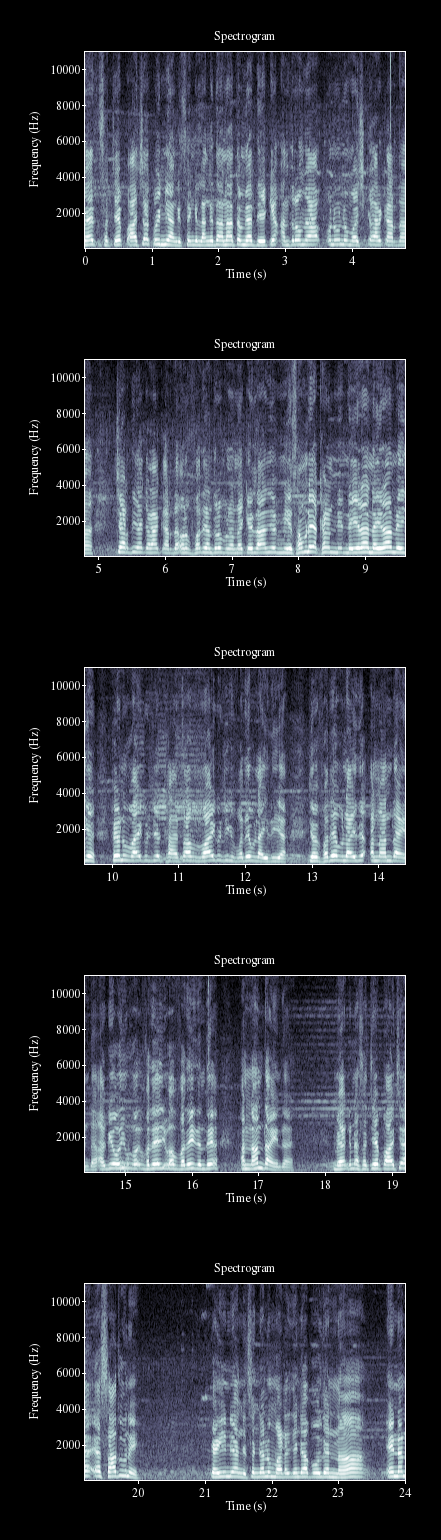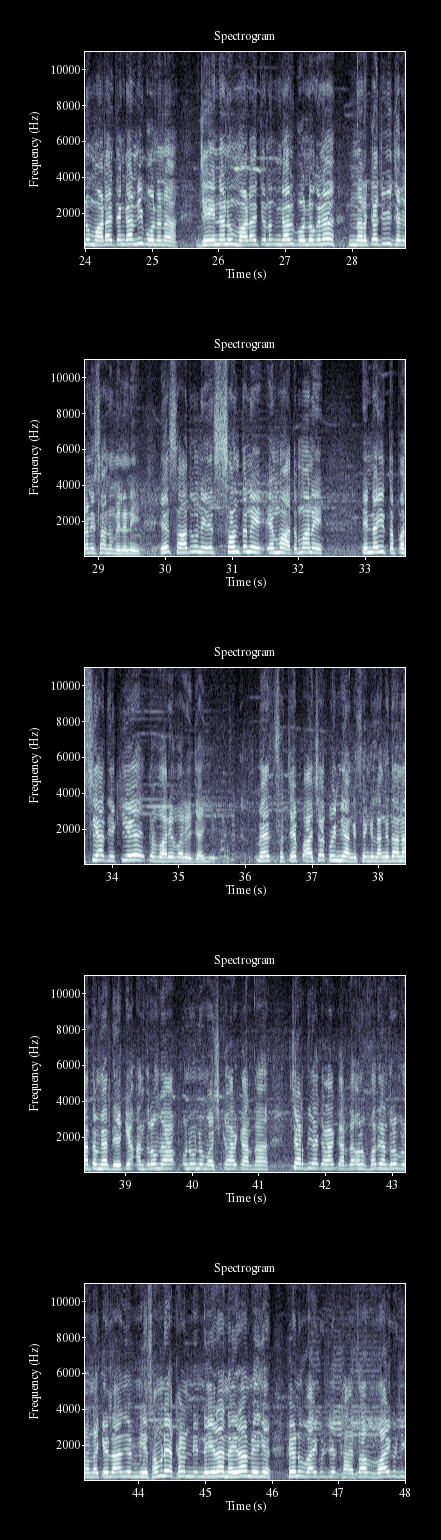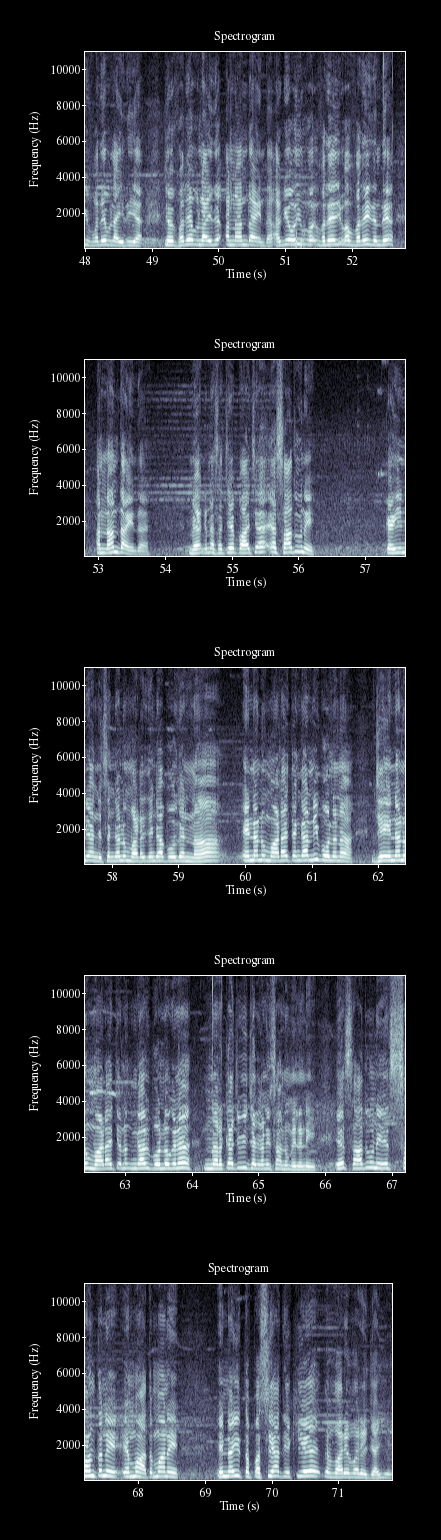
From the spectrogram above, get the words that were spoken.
ਮੈਂ ਸੱਚੇ ਪਾਤਸ਼ਾਹ ਕੋਈ ਨਿਹੰਗ ਸਿੰਘ ਲੰਘਦਾ ਨਾ ਤਾਂ ਮੈਂ ਦੇਖ ਕੇ ਅੰਦਰੋਂ ਮੈਂ ਉਹਨੂੰ ਨਮਸਕਾਰ ਕਰਦਾ, ਚੜ੍ਹਦੀਆਂ ਕਲਾ ਕਰਦਾ, ਉਹਨੂੰ ਫਤਿਹ ਅੰਦਰੋਂ ਬੁਲਾਉਂਦਾ, ਕਿ ਲਾਂ ਜੇ ਮੇਰੇ ਸਾਹਮਣੇ ਅੱਖਾਂ ਨੇਰਾ ਨੇਰਾ ਮੇਜ, ਫਿਰ ਉਹਨੂੰ ਵਾਹਿਗੁਰੂ ਜੀ ਖਾਲਸਾ, ਵਾਹਿਗੁਰੂ ਜੀ ਕੀ ਫਤਿਹ ਬੁਲਾਈ ਦੀ ਆ। ਜਦੋਂ ਫਤਿਹ ਬੁਲਾਈ ਦੇ, ਆਨੰਦ ਆ ਜਾਂਦਾ। ਅੱਗੇ ਉਹੀ ਫਤਿਹ ਜੀ, ਫਤਿਹ ਦਿੰਦੇ ਆਨੰਦ ਆ ਜਾਂਦਾ। ਮੈਂ ਕਹਿੰਦਾ, ਸੱਚੇ ਪਾਤਸ਼ਾਹ, ਇਹ ਸਾਧੂ ਨੇ। ਕਈ ਨਿਹੰਗ ਸਿੰਘਾਂ ਨੂੰ ਮਾੜਾ ਚੰਗਾ ਬੋਲਦੇ ਨਾ, ਇਹਨਾਂ ਨੂੰ ਮਾੜਾ ਚੰਗਾ ਨਹੀਂ ਬੋਲਣਾ। ਜੇ ਇਹਨਾਂ ਨੂੰ ਮਾੜਾ ਚੰਗਾ ਵੀ ਬੋਲੋਗੇ ਨਾ, ਨਰਕਾਂ 'ਚ ਵੀ ਜਗ੍ਹਾ ਨਹੀਂ ਸਾਨੂੰ ਮਿਲਣੀ। ਇਹ ਸਾਧੂ ਨੇ, ਇਹ ਸੰਤ ਨੇ, ਇਹ ਮਹਾਤਮਾ ਨੇ, ਇਹਨਾਂ ਦੀ ਤਪੱਸਿਆ ਦੇਖੀਏ ਤੇ ਵਾਰੇ ਵਾਰੇ ਜਾਈਏ। ਮੈਂ ਸੱਚੇ ਪਾਤਸ਼ਾਹ, ਕੋਈ ਨਿਹੰਗ ਸਿੰਘ ਲੰਘਦਾ ਨਾ ਤਾਂ ਮੈਂ ਦੇਖ ਕੇ ਅੰਦਰੋਂ ਮੈਂ ਉਹਨੂੰ ਨਮਸਕਾਰ ਕਰਦਾ, ਚੜ੍ਹਦੀਆਂ ਕਲਾ ਕਰਦਾ, ਉਹਨੂੰ ਫਤਿਹ ਅੰਦਰੋਂ ਬੁਲਾਉਂਦਾ, ਕਿ ਲਾਂ ਜੇ, ਮੇਰੇ ਸਾਹਮਣੇ ਅੱਖਾਂ ਨੇਰਾ ਨੇਰਾ ਮੇਜ ਫਿਰ ਉਹਨੂੰ ਵਾਹਿਗੁਰੂ ਜੀ ਖਾਲਸਾ, ਵਾਹਿਗੁਰੂ ਜੀ ਕੀ ਫਤਿਹ ਬੁਲਾਈਦੀ ਆ। ਜਦੋਂ ਫਤਿਹ ਬੁਲਾਈ ਦੇ ਆਨੰਦ ਆ ਜਾਂਦਾ। ਅੱਗੇ ਉਹੀ ਫਤਿਹ ਜੀ, ਫਤਿਹ ਦਿੰਦੇ ਆਨੰਦ ਆ ਜਾਂਦਾ। ਮੈਂ ਕਹਿੰਦਾ, ਸੱਚੇ ਪਾਤਸ਼ਾਹ, ਇਹ ਸਾਧੂ ਨੇ। ਕਈ ਨਿਹੰਗ ਸਿੰਘਾਂ ਨੂੰ ਮਾੜਾ ਚੰਗਾ ਬੋਲਦੇ ਨਾ। ਇਹਨਾਂ ਨੂੰ ਮਾੜਾ ਚੰਗਾ ਨਹੀਂ ਬੋਲਣਾ। ਜੇ ਇਹਨਾਂ ਨੂੰ ਮਾੜਾ ਚੰਗਾ ਵੀ ਬੋਲੋਗੇ ਨਾ, ਨਰਕਾਂ 'ਚ ਵੀ ਜਗ੍ਹਾ ਨਹੀਂ ਸਾਨੂੰ ਮਿਲਣੀ। ਇਹ ਸਾਧੂ ਨੇ, ਇਹ ਸੰਤ ਨੇ, ਇਹ ਮਹਾਤਮਾ ਨੇ। ਇਹਨਾਂ ਦੀ ਤਪੱਸਿਆ ਦੇਖੀਏ ਤੇ ਵਾਰੇ ਵਾਰੇ ਜਾਈਏ।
